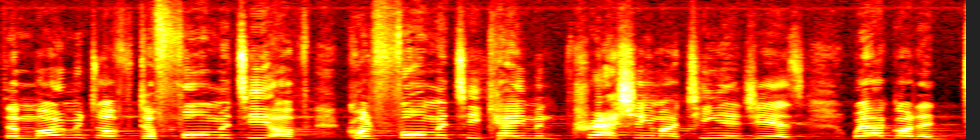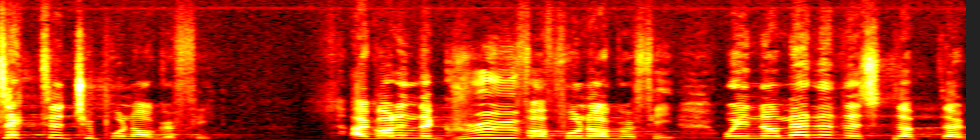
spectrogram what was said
the moment of deformity, of conformity came and crashing in my teenage years, where I got addicted to pornography. I got in the groove of pornography, where no matter the, the, the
